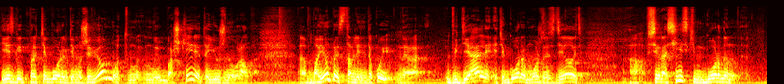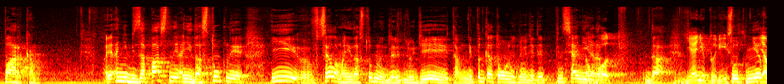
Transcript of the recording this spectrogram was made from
Есть говорить про те горы, где мы живем, вот мы, мы в Башкирии, это Южный Урал. Э, в моем представлении такой, э, в идеале эти горы можно сделать э, всероссийским горным парком. Они безопасные, они доступные, и в целом они доступны для людей, там, неподготовленных людей, для пенсионеров. Ну вот, да. Я не турист. Тут нет я,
